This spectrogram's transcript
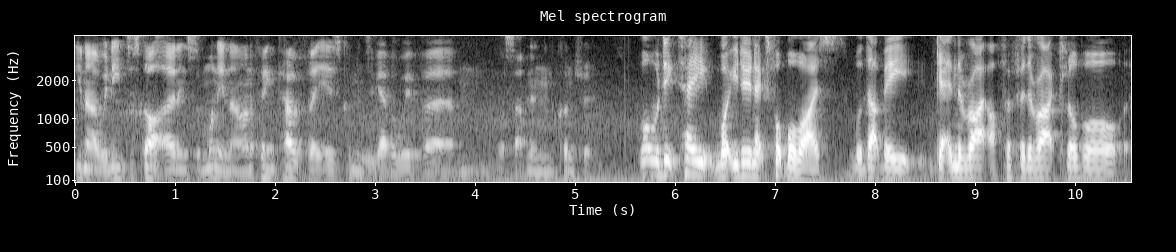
you know, we need to start earning some money now, and I think hopefully it is coming together with um, what's happening in the country. What would dictate what you do next football wise? Would that be getting the right offer for the right club, or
